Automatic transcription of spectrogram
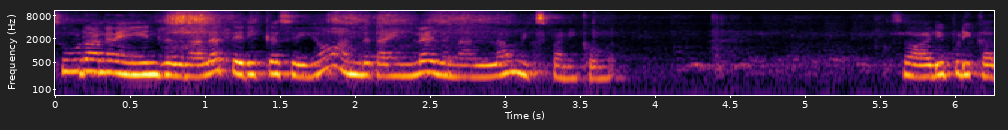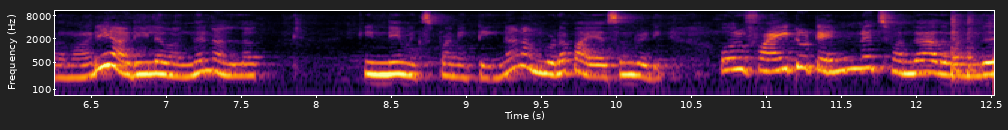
சூடான நெய்ன்றதுனால தெறிக்க செய்யும். அந்த டைமில் இதை நல்லா மிக்ஸ் பண்ணிக்கோங்க. ஸோ அடி பிடிக்காத மாதிரி அடியில் வந்து நல்லா கிண்டி மிக்ஸ் பண்ணிக்கிட்டிங்கன்னா நம்மளோட பாயாசம் ரெடி ஒரு ஃபைவ் டு டென் மினிட்ஸ் வந்து அதை வந்து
